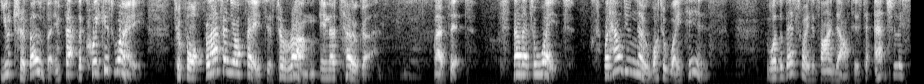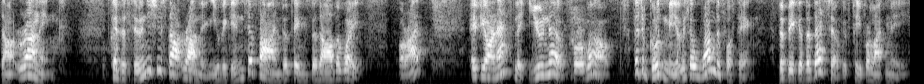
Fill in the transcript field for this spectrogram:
you trip over. In fact, the quickest way to fall flat on your face is to run in a toga. That's it. Now that's a weight. Well, how do you know what a weight is? Well, the best way to find out is to actually start running. Because as soon as you start running, you begin to find the things that are the weights. All right? If you're an athlete, you know full well that a good meal is a wonderful thing. The bigger the better with people like me.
